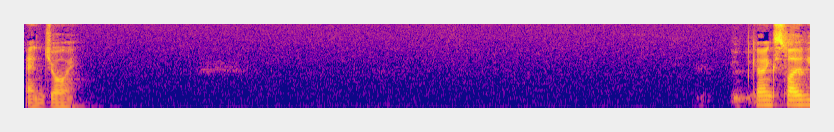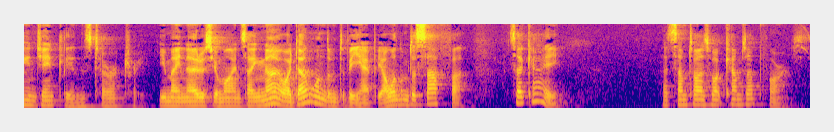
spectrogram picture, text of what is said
and joy. Going slowly and gently in this territory. You may notice your mind saying, No, I don't want them to be happy. I want them to suffer. It's okay. That's sometimes what comes up for us.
